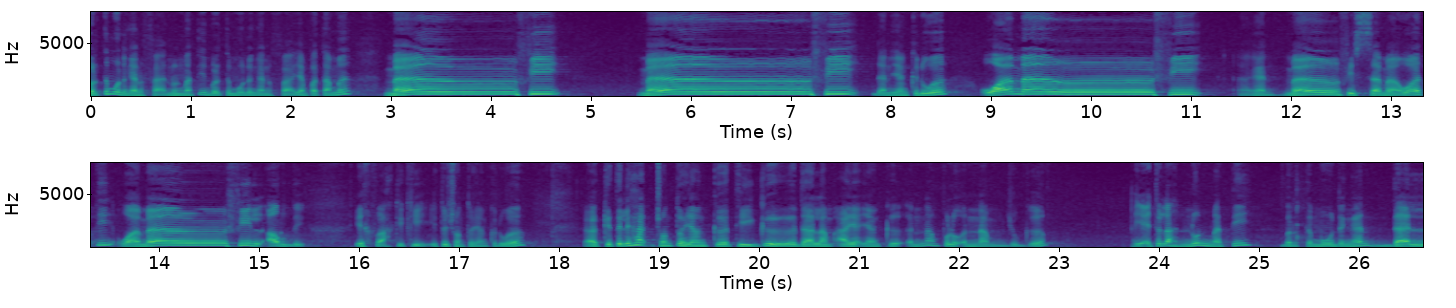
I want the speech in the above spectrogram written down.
bertemu dengan fa. Nun mati bertemu dengan fa. Yang pertama, man fi man fi dan yang kedua wa man fi. Ha, kan? Man fis samawati wa man fil ardi. Ikhfa hakiki itu contoh yang kedua. Uh, kita lihat contoh yang ketiga dalam ayat yang ke-66 juga. Iaitu nun mati bertemu dengan dal.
